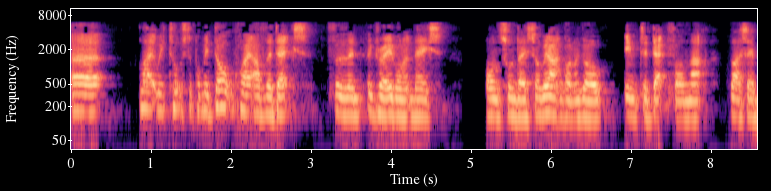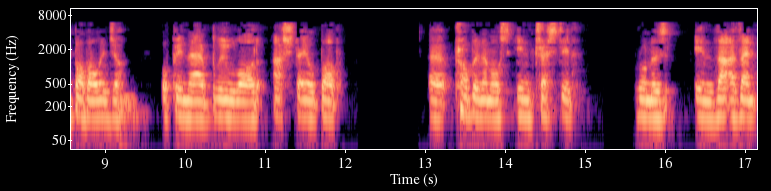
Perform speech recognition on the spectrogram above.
Uh, like we touched upon, we don't quite have the decks for the grade one at Naas on Sunday, so we aren't going to go into depth on that. Like I say, Bob Olinger up in there, Blue Lord, Ashdale Bob. Uh, probably the most interesting runners in that event.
